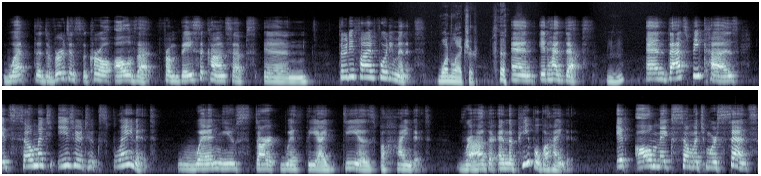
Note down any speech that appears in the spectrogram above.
what the divergence, the curl, all of that from basic concepts in 35, 40 minutes. One lecture. and it had depth. Mm-hmm. And that's because it's so much easier to explain it when you start with the ideas behind it rather and the people behind it. It all makes so much more sense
